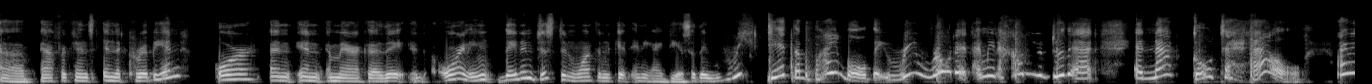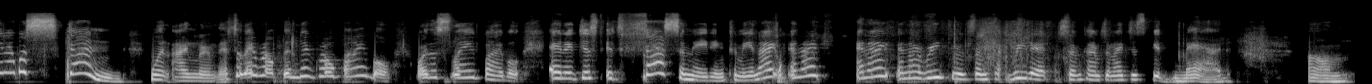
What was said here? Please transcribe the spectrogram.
uh, Africans in the Caribbean or in, in America. They or in they didn't just didn't want them to get any idea. So they redid the Bible. They rewrote it. I mean, how do you do that and not go to hell? I mean, I was stunned when I learned that. So they wrote the Negro Bible or the Slave Bible, and it just it's fascinating to me. And I and I and I and I read through sometimes, read it sometimes, and I just get mad. Um,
